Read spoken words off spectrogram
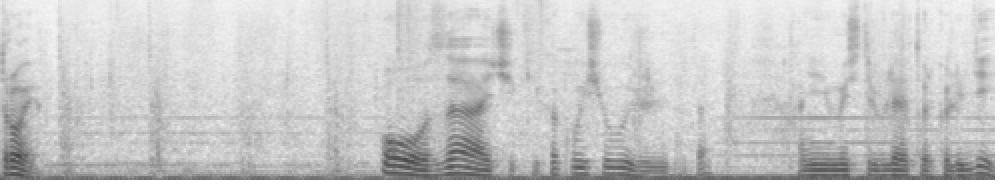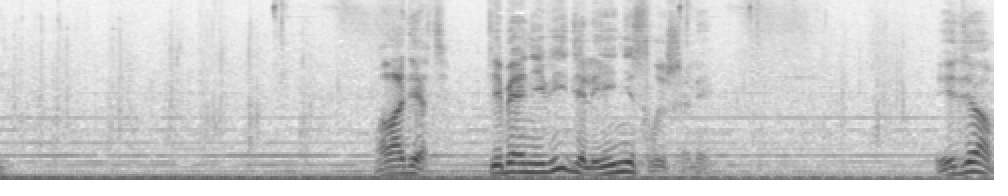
Трое. О, зайчики, как вы еще выжили да? Они им истребляют только людей. Молодец. Тебя не видели и не слышали. Идем.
